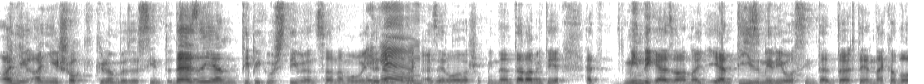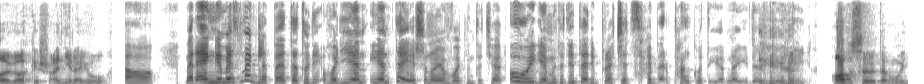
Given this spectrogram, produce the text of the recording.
annyi, annyi sok különböző szint, de ez ilyen tipikus Stevenson amúgy, Igen. nem tudom, ezért olvasok mindent el, amit ilyen, hát mindig ez van, hogy ilyen 10 millió szinten történnek a dolgok, és annyira jó. Aha, mert engem ez meglepett, tehát, hogy, hogy ilyen, ilyen teljesen olyan volt, mint hogyha, ó igen, mint hogyha Terry Pratchett cyberpunkot írna időnként így. Abszolút amúgy.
